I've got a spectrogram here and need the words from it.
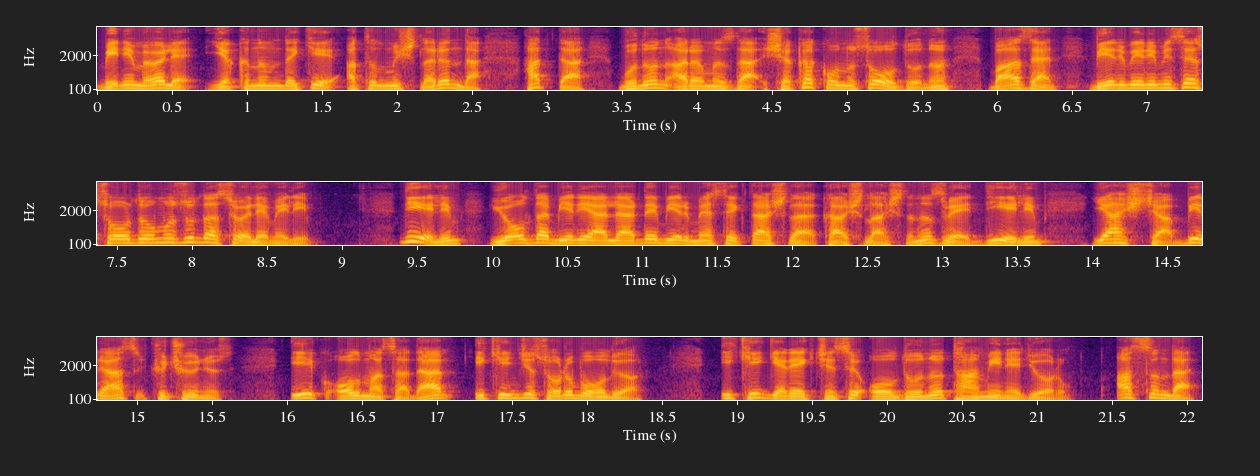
Benim öyle yakınımdaki atılmışların da hatta bunun aramızda şaka konusu olduğunu bazen birbirimize sorduğumuzu da söylemeliyim. Diyelim yolda bir yerlerde bir meslektaşla karşılaştınız ve diyelim yaşça biraz küçüğünüz. İlk olmasa da ikinci soru bu oluyor. İki gerekçesi olduğunu tahmin ediyorum. Aslında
